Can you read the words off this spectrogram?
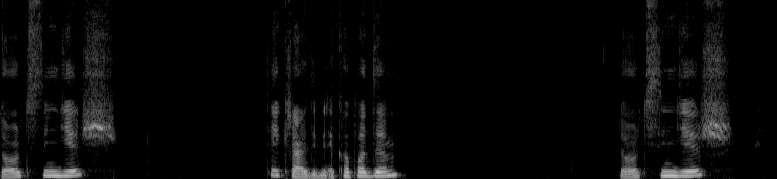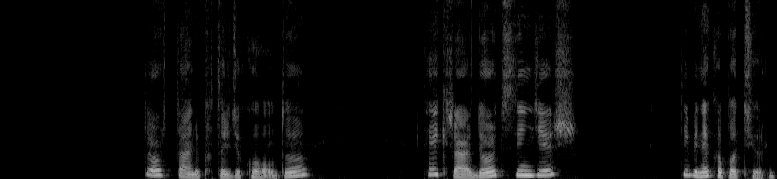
4 zincir tekrar dibine kapadım. 4 zincir 4 tane pıtırcık oldu. Tekrar 4 zincir dibine kapatıyorum.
